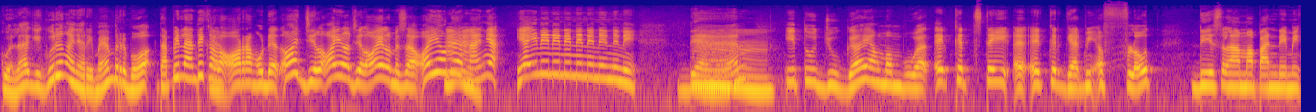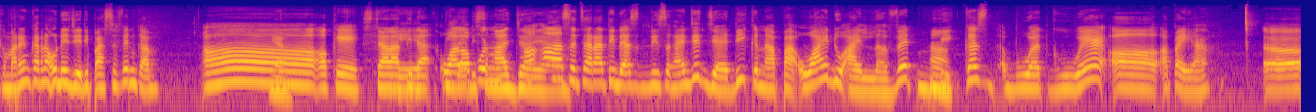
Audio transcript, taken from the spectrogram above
gue lagi gue udah gak nyari member Bo tapi nanti kalau Ya. orang udah oh Jill Oil Jill Oil misalnya oh ya udah nanya ya ini ini ini ini ini ini dan Hmm. itu juga yang membuat it could stay it could get me afloat di selama pandemi kemarin karena udah jadi passive income Oh, Ya. oke. Secara Gitu. tidak tidak disengaja uh, ya. uh, secara tidak disengaja jadi kenapa why do I love it Hah. because buat gue uh, apa ya eh,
